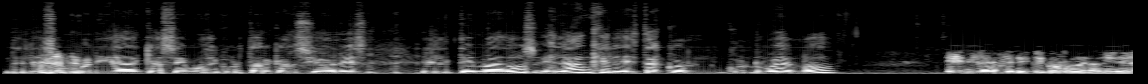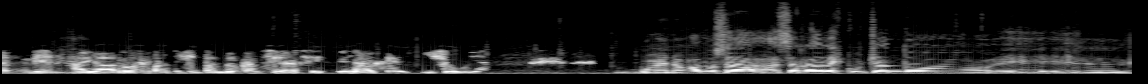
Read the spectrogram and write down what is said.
de lesa humanidad que hacemos de cortar canciones. El tema 2, El Ángel, estás con, con Rubén, ¿no? En El Ángel estoy con Rubén Olivera también. Ahí Rubén participa en dos canciones, sí, El Ángel y Lluvia. Bueno, vamos a, cerrar escuchando eh, el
